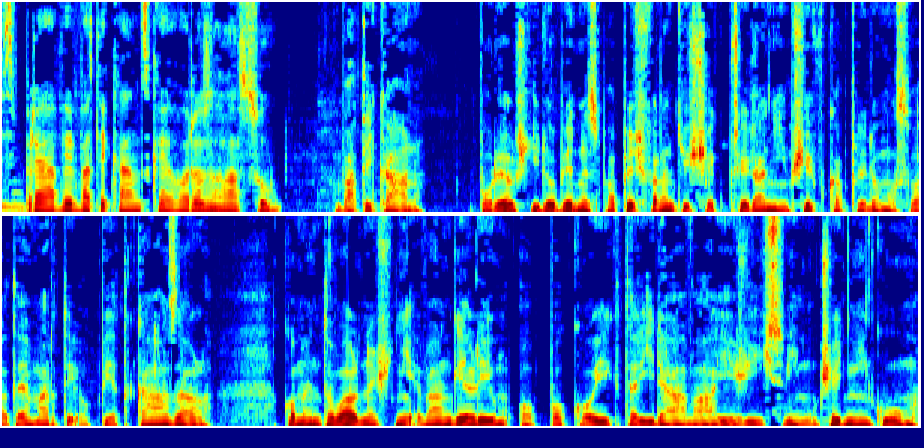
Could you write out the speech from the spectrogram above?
Zprávy vatikánského rozhlasu. Vatikán. Po delší době dnes papež František při raním v kapli domu svaté Marty opět kázal. Komentoval dnešní evangelium o pokoji, který dává Ježíš svým učedníkům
